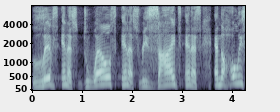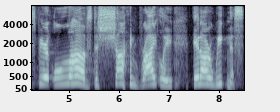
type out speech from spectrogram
lives in us, dwells in us, resides in us, and the Holy Spirit loves to shine brightly in our weakness.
